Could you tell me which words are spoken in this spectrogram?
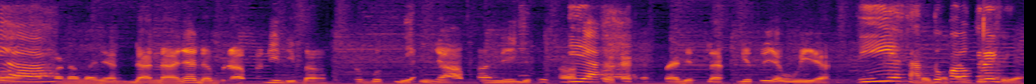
Iya. apa namanya dananya ada berapa nih di bank tersebut butuhnya apa nih gitu. Salah Iya. kayak kredit life gitu ya Bu ya. Iya satu kalau kredit ya.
